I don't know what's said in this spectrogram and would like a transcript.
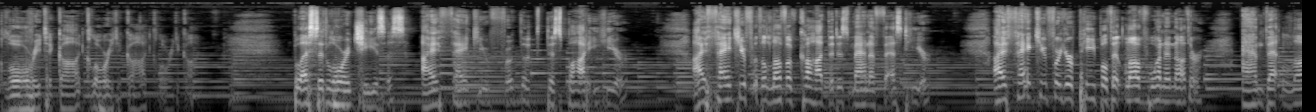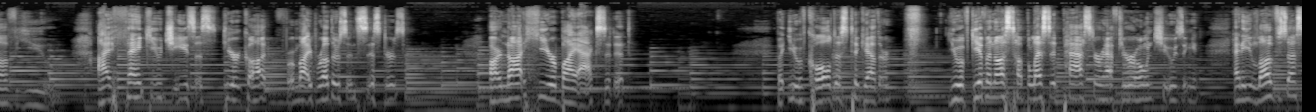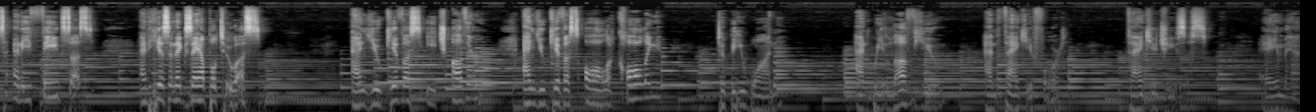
Glory to God, glory to God, glory to God. Blessed Lord Jesus, I thank you for the, this body here. I thank you for the love of God that is manifest here. I thank you for your people that love one another and that love you. I thank you, Jesus, dear God, for my brothers and sisters are not here by accident but you have called us together. You have given us a blessed pastor after your own choosing, and he loves us and he feeds us, and he is an example to us. And you give us each other, and you give us all a calling to be one. And we love you and thank you for it. Thank you, Jesus. Amen.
